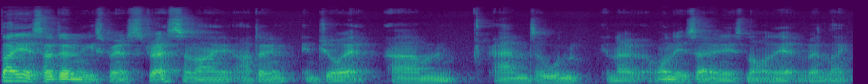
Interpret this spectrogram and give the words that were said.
but yes, I don't experience stress and I, I don't enjoy it. Um, and I wouldn't, you know, on its own, it's not an event. Like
